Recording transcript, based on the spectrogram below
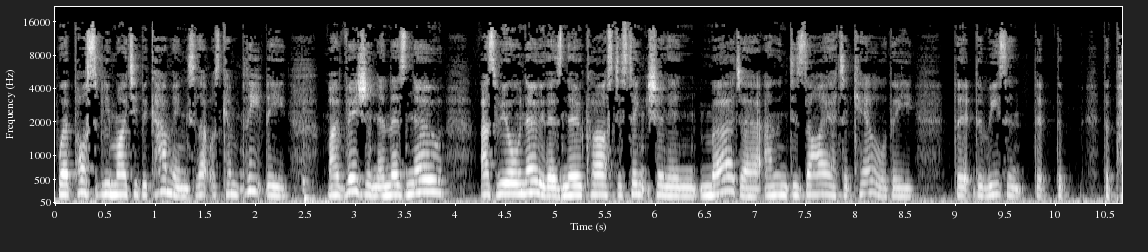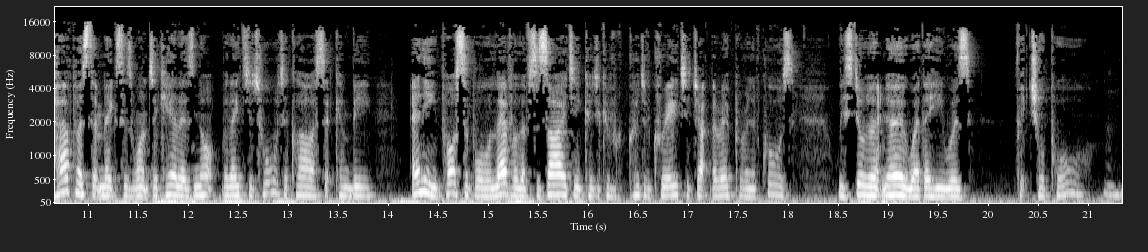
where possibly might he be coming? So that was completely my vision. And there's no, as we all know, there's no class distinction in murder and desire to kill. The the, the reason that the the purpose that makes us want to kill is not related at all to class. It can be any possible level of society could could have created Jack the Ripper, and of course, we still don't know whether he was rich or poor. Mm.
